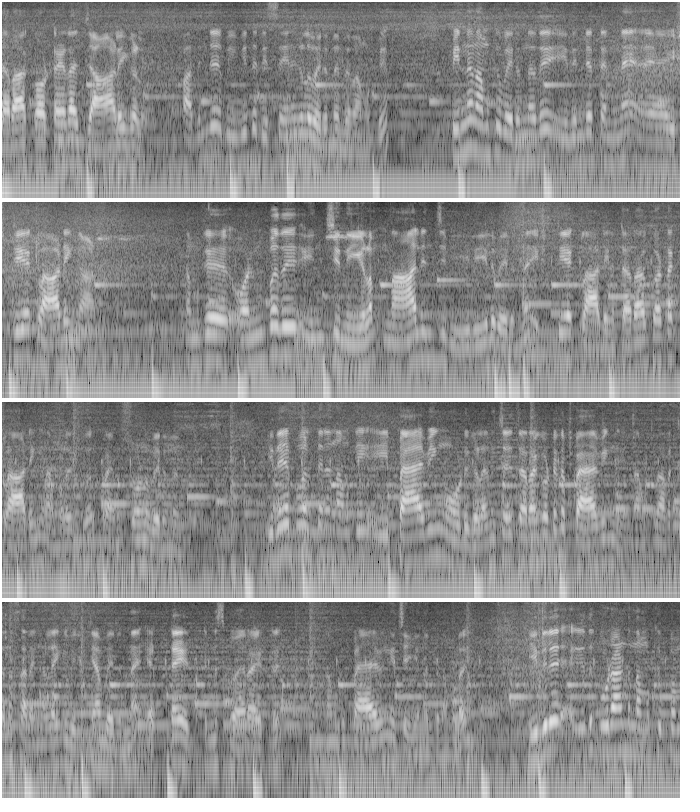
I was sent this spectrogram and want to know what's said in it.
ടെറാക്കോട്ടയുടെ ജാളികൾ അപ്പം അതിന്റെ വിവിധ ഡിസൈനുകൾ വരുന്നുണ്ട് നമുക്ക്. പിന്നെ നമുക്ക് വരുന്നത് ഇതിന്റെ തന്നെ ഇഷ്ടിക ക്ലാഡിംഗ് ആണ്. നമുക്ക് ഒൻപത് ഇഞ്ച് നീളം നാലിഞ്ച് വീതിയിൽ വരുന്ന ഇഷ്ടിക ക്ലാഡിങ് ടെറാക്കോട്ട ക്ലാഡിങ് നമ്മളിപ്പോൾ പ്രൈം സ്റ്റോണിൽ വരുന്നുണ്ട്. ഇതേപോലെ തന്നെ നമുക്ക് ഈ പാവിങ് മോഡുകൾ എന്ന് വെച്ചാൽ ടെറാക്കോട്ടയുടെ പാവിങ് നമുക്ക് നടക്കുന്ന സ്ഥലങ്ങളിലേക്ക് വിരിക്കാൻ വരുന്ന എട്ട് എട്ടിന് സ്ക്വയർ ആയിട്ട് നമുക്ക് പാവിങ് ചെയ്യുന്നുണ്ട് നമ്മൾ ഇതിൽ ഇത് കൂടാണ്ട് നമുക്കിപ്പം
